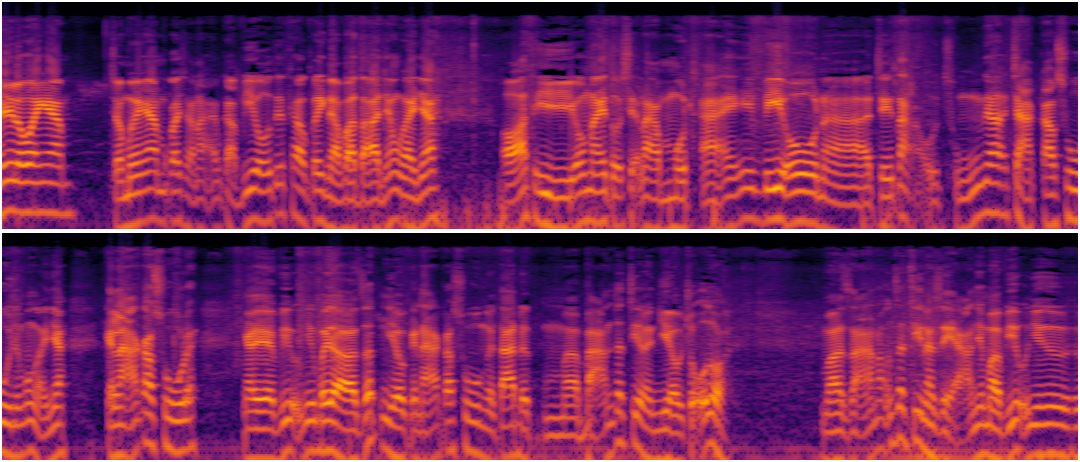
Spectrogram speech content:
Hello anh em, chào mừng anh em quay trở lại cả video tiếp theo kênh là Và nhé mọi người nhé. Đó thì hôm nay tôi sẽ làm một cái video là chế tạo súng chạc cao su nhé mọi người nhé. Cái lá cao su đấy Ngày ví dụ như bây giờ rất nhiều cái lá cao su người ta được bán rất chi là nhiều chỗ rồi. Và giá nó cũng rất chi là rẻ Nhưng mà ví dụ như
